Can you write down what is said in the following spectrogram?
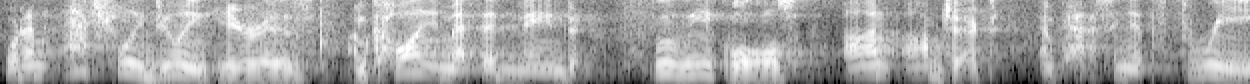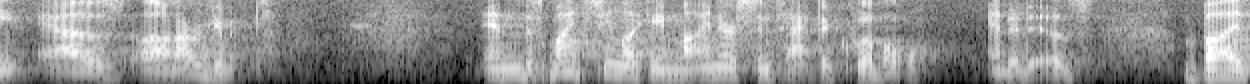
What I'm actually doing here is, I'm calling a method named foo equals on object and passing it 3 as an argument. And this might seem like a minor syntactic quibble, and it is, but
